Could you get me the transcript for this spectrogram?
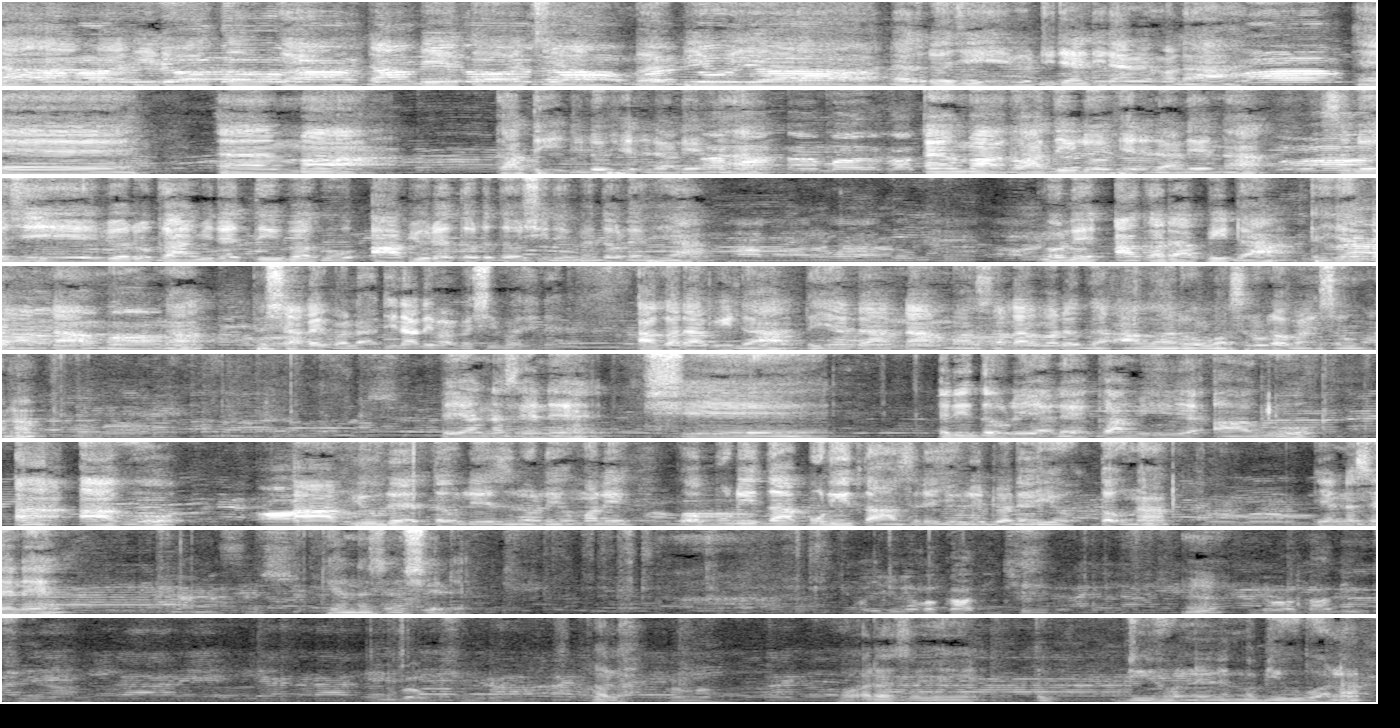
နာမတိတော်တုတ်ကတာမေတော်ကြောင့်မပြုရဒါဆိုလို့ရှိရင်ဒီတိုင်းဒီတိုင်းပဲမလားအမအဲအမ္မ ဂါတိဒီလိုဖြစ်နေတာလေနော်အမဂအမ္မဂါတိလိုဖြစ်နေတာလေနော်ဆိုလို့ရှိရင်ပြောတော့ဂါမိတဲ့တိဘက်ကိုအာပြုတဲ့တုတ်တုတ်ရှိတယ်ပဲတုတ်လည်းဗျာဟုတ်လေအာဂရပိတာဒယန္တာနာမနော်တခြားလိုက်ပါလားဒီနားလေးမှာပဲရှိပါသေးတယ်အာဂရပိတာဒယန္တာနာမဇလဝရဒအာဂရောဝသရုဒ္ဓပိုင်းအဆုံးပါနော်120နဲ့ရှင်းအဲ့ဒီတုတ်လေးရလဲဂါမိတဲ့အာကိုအာအာကို အာပြုတဲ့တုတ်လေးဆိုတော့လေဟိုမှာလေဘောပုရိတာပုရိတာဆိုတဲ့ရုပ်လေးတွေ့တဲ့ရုပ်တုတ်နော်120နဲ့128တဲ့ဒီနေ့မှာဂတိချေတယ်ဟမ်ဒီနေ့မှာဂတိချေတာဒီဘောက်ချေတာဟုတ်လားအမဟောအဲ့ဒါဆိုရင်ဒီဟိုနဲ့လည်းမပြူဘူးပေါ့နော်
